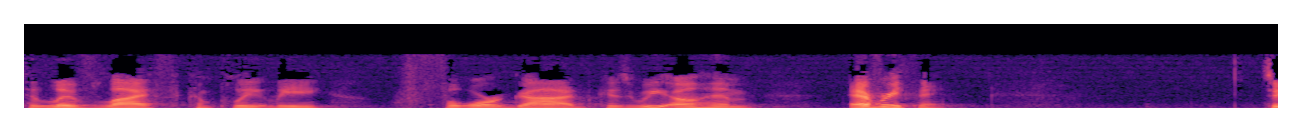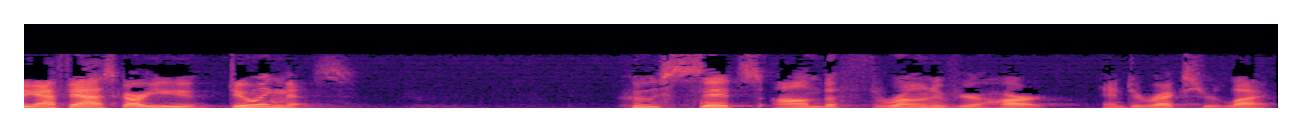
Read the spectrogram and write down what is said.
to live life completely for God because we owe Him everything. So you have to ask, are you doing this? Who sits on the throne of your heart and directs your life?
